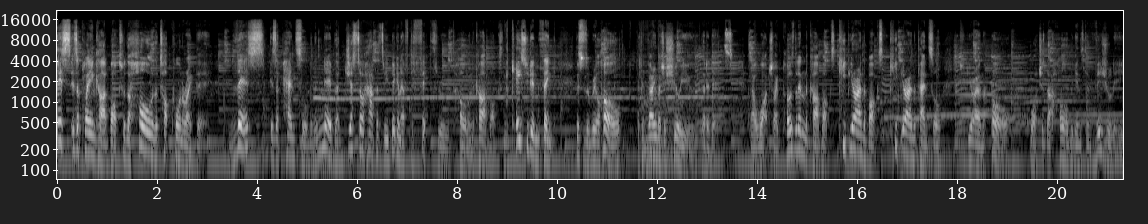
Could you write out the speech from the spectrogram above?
This is a playing card box with a hole in the top corner right there. This is a pencil with a nib that just so happens to be big enough to fit through the hole in the card box. In case you didn't think this was a real hole, I can very much assure you that it is. Now watch, I close the lid on the card box, keep your eye on the box, keep your eye on the pencil, keep your eye on the hole. Watch as that hole begins to visually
